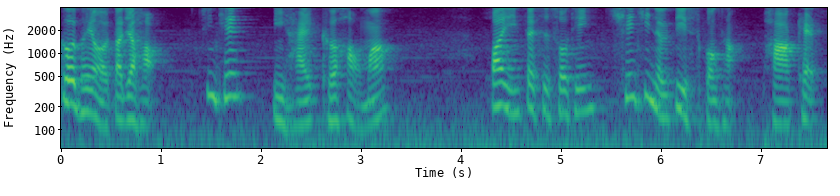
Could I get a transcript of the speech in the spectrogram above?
各位朋友，大家好，今天你还可好吗？欢迎再次收听千信的历史广场 Podcast，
